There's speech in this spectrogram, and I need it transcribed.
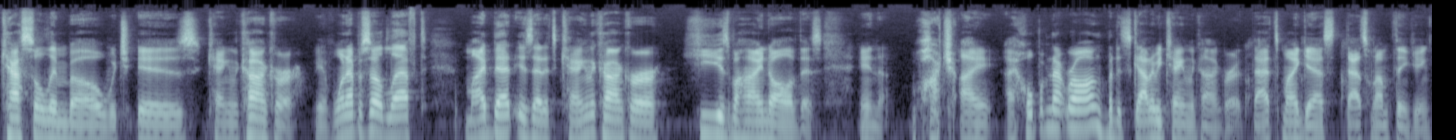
Castle Limbo, which is Kang the Conqueror. We have one episode left. My bet is that it's Kang the Conqueror. He is behind all of this. And watch, I, I hope I'm not wrong, but it's got to be Kang the Conqueror. That's my guess. That's what I'm thinking.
